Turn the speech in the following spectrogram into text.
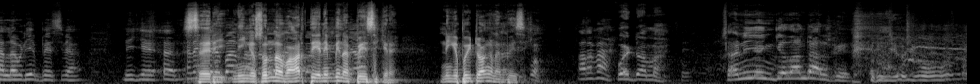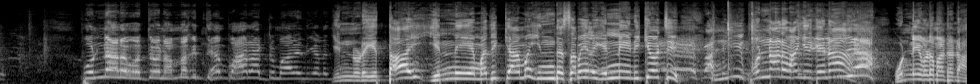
நல்லபடியா பேசுவேன். நீங்க சரி நீங்க சொன்ன வார்த்தையை நம்பி நான் பேசிக்கிறேன். நீங்க போயிட்டு வாங்க நான் பேசிக்கிறேன். வரவா? போயிட்டு வாமா சனியும் இங்கே தான்டா இருக்கு. ஐயோ பொன்னாட ஒருத்தவன் நமக்கு தான் பாராட்டு கிடைச்சு என்னுடைய தாய் என்னைய மதிக்காம இந்த சபையில என்னைய நிக்க வச்சு நீ பொன்னாட வாங்கியிருக்கேனா? ஐயா! உன்னை விட மாட்டேன்டா.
